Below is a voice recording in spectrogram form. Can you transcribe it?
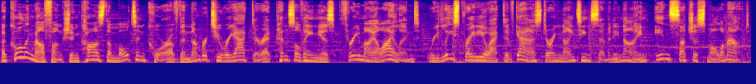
A cooling malfunction caused the molten core of the number 2 reactor at Pennsylvania's Three Mile Island released radioactive gas during 1979 in such a small amount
